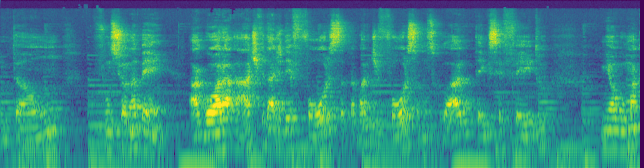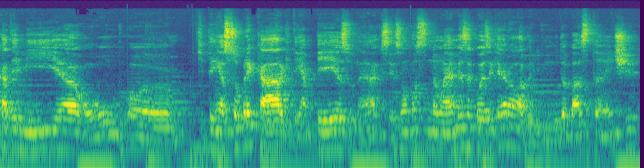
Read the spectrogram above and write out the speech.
Então funciona bem. Agora a atividade de força, trabalho de força muscular tem que ser feito em alguma academia ou uh, que tenha sobrecarga, que tenha peso, né? Que vocês não não é a mesma coisa que aeróbico, muda bastante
